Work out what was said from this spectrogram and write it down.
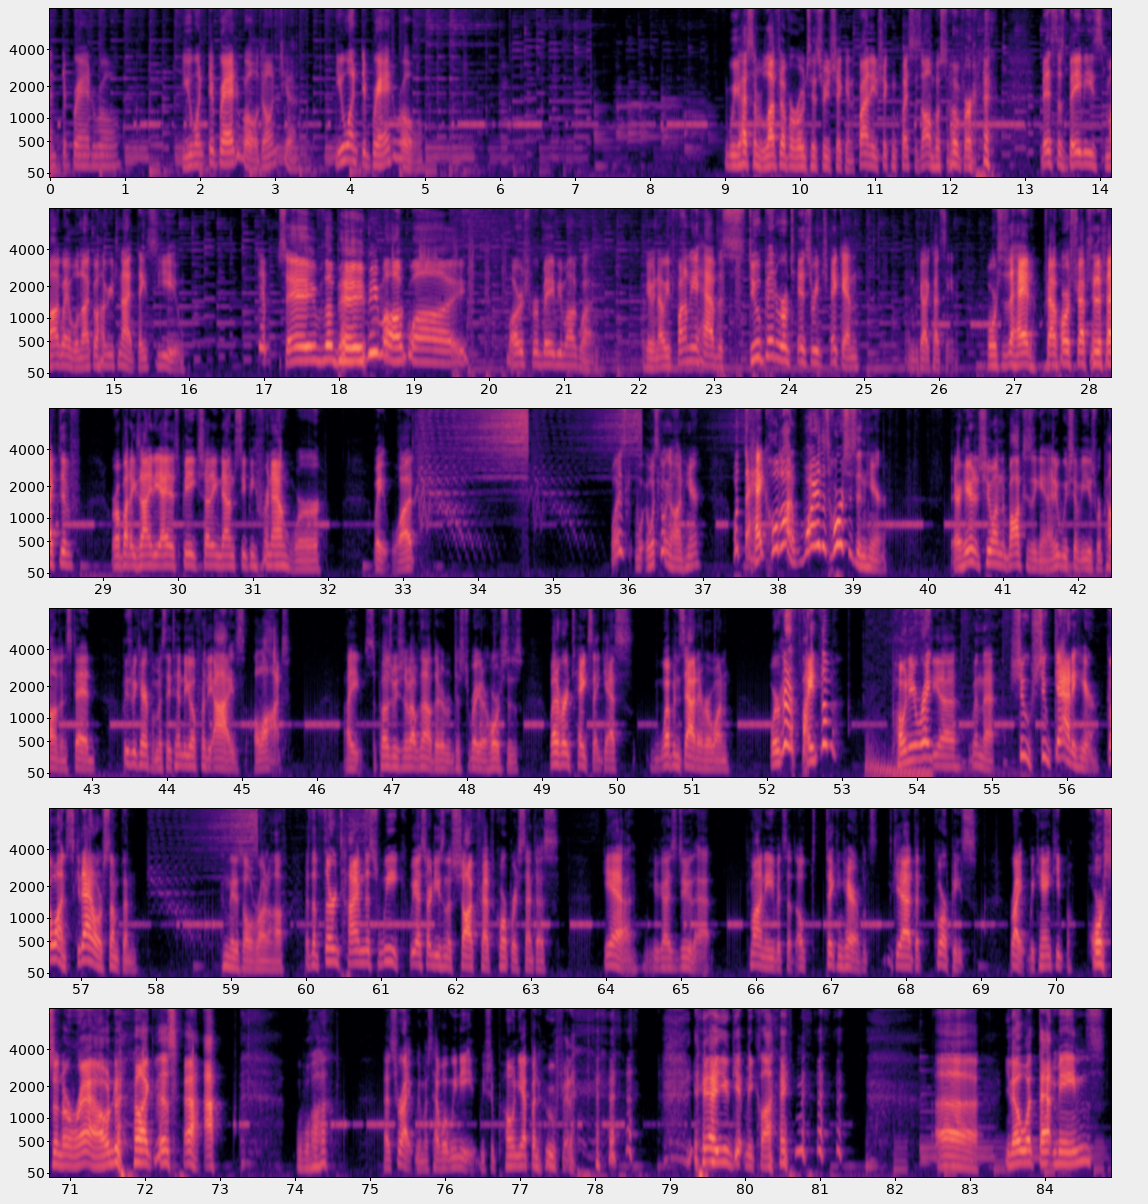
want the bread roll? You want the bread roll, don't you? You want the bread roll. We got some leftover rotisserie chicken. Finally, chicken quest is almost over. Mrs. Baby's Mogwai will not go hungry tonight, thanks to you. Dip, save the baby Mogwai. March for baby Mogwai. Okay, now we finally have the stupid rotisserie chicken. And we got a cutscene. Horses ahead. Trap horse traps ineffective. Robot anxiety at its peak. Shutting down CP for now. We're... Wait, what? What is... What's going on here? What the heck? Hold on. Why are those horses in here? They're here to chew on the boxes again. I knew we should have used repellent instead. Please be careful, miss. They tend to go for the eyes. A lot. I suppose we should have helped them out. They're just regular horses. Whatever it takes, I guess. Weapons out, everyone. We're gonna fight them? Pony ring? Yeah, win that. Shoot, shoot, get out of here. Go on, skedaddle or something. And they just all run off. That's the third time this week. We gotta start using the shock traps corporate sent us. Yeah, you guys do that. Come on, Eve, it's all taken care of. Let's get out the core piece. Right, we can't keep horsing around like this. what? That's right, we must have what we need. We should pony up and hoof it. yeah, you get me, Klein. uh, you know what that means?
